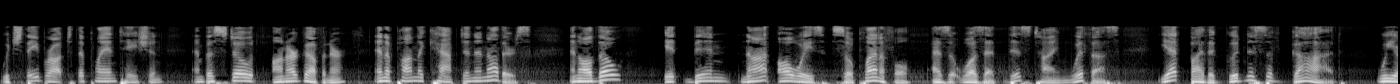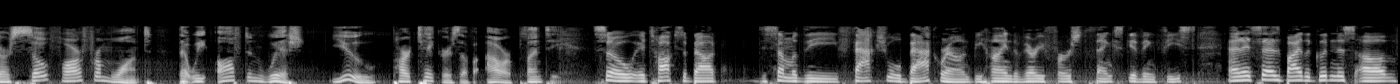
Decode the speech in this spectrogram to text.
which they brought to the plantation and bestowed on our governor and upon the captain and others. And although it been not always so plentiful as it was at this time with us, yet by the goodness of God we are so far from want that we often wish you partakers of our plenty. So it talks about some of the factual background behind the very first Thanksgiving feast, and it says by the goodness of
